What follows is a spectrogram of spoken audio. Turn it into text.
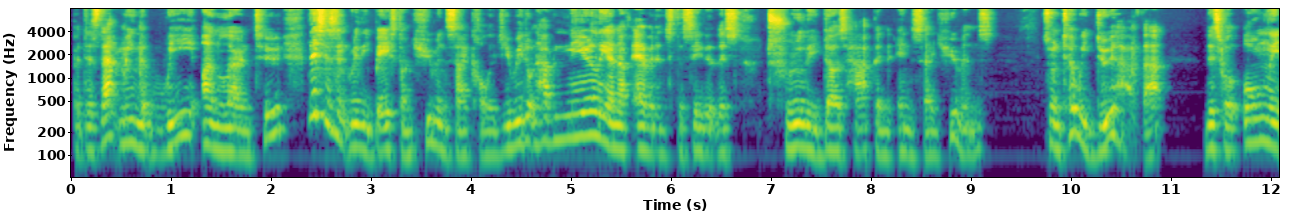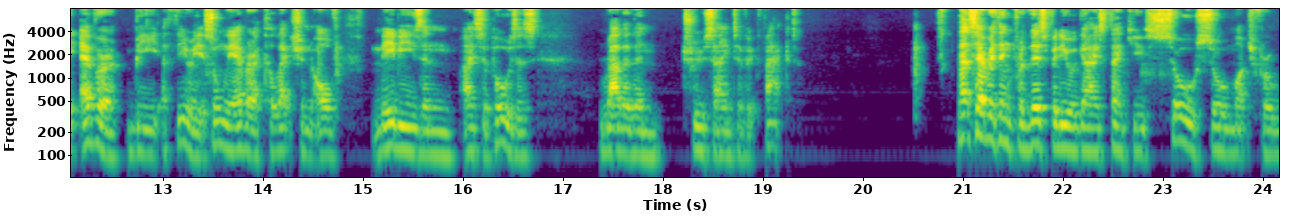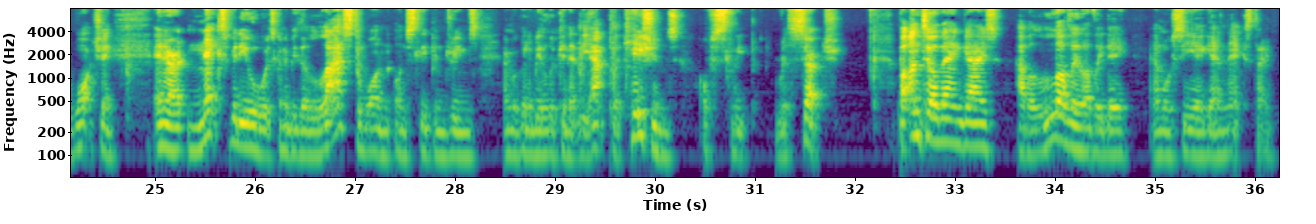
but does that mean that we unlearn too? This isn't really based on human psychology. We don't have nearly enough evidence to say that this truly does happen inside humans. So until we do have that, this will only ever be a theory. It's only ever a collection of maybes and I supposes rather than true scientific fact. That's everything for this video, guys. Thank you so, so much for watching. In our next video, it's going to be the last one on sleep and dreams, and we're going to be looking at the applications of sleep research. But until then, guys, have a lovely, lovely day, and we'll see you again next time.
